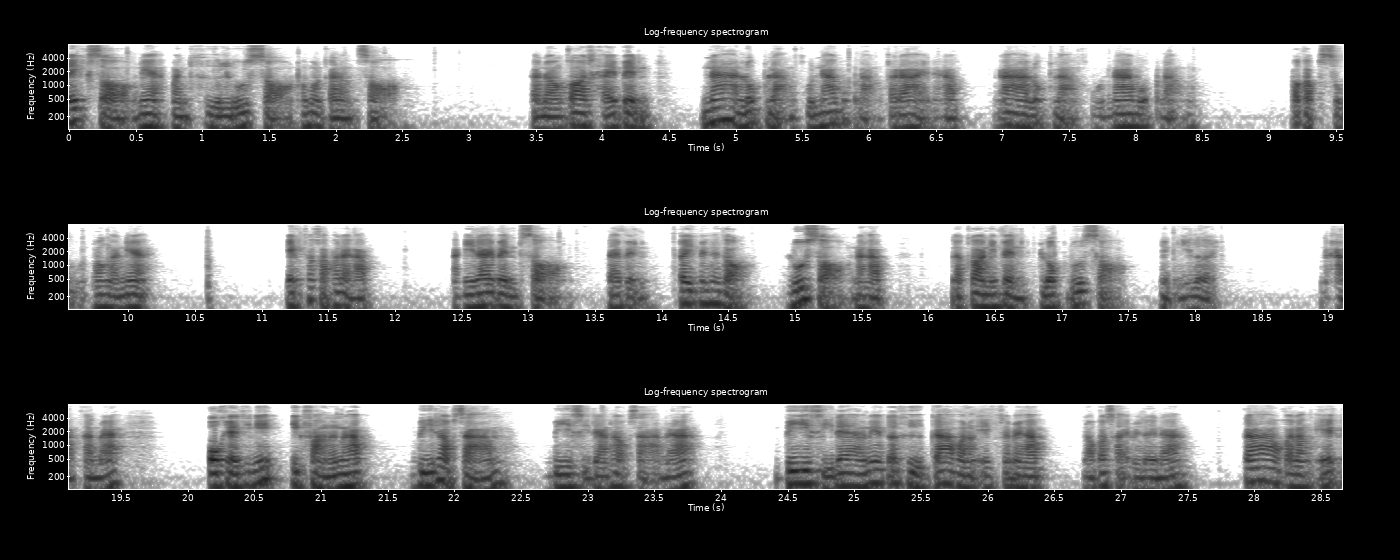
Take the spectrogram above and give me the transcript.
เลขสองเนี่ยมันคือรูทสองทั้งหมดกำลังสองแล้วน้องก็ใช้เป็นหน้าลบหลังคูณหน้าบวกหลังก็ได้นะครับ หน้าลบหลังคูณหน้าบวกหลัง เท่ากับศูนย์เพราะงั้นเนี่ย x เท่ากับเท่าไหร่ครับ อันนี้ได้เป็นสองได้เป็นเอ้ยไม่ใช่สองรูทสองนะครับ แล้วก็อันนี้เป็นลบรูทสองอย่างนี้เลยนะครับทันไหมโอเคทีนี้อีกฝั่งหนึ่งนะครับ b เท่ากับสาม b สีแดงเท่ากับสามนะ b สีแดงเนี่ยก็คือ 9กำลัง x ใช่ไหมครับ เราก็ใส่ไปเลยนะ 9กำลัง x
